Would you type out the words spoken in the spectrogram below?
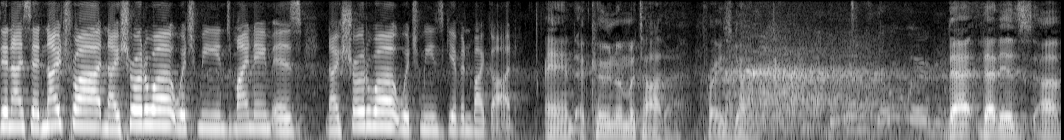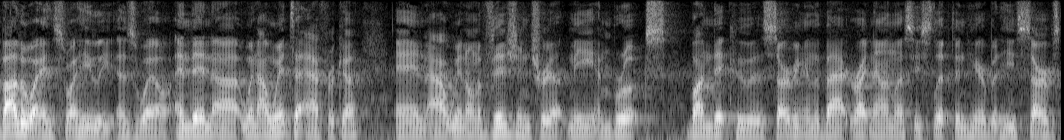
then I said Nitra Nishorua, which means my name is Nishorua, which means given by God. And Hakuna Matata. Praise God. That, that is, uh, by the way, Swahili as well. And then uh, when I went to Africa and I went on a vision trip, me and Brooks Bundick, who is serving in the back right now, unless he slipped in here, but he serves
